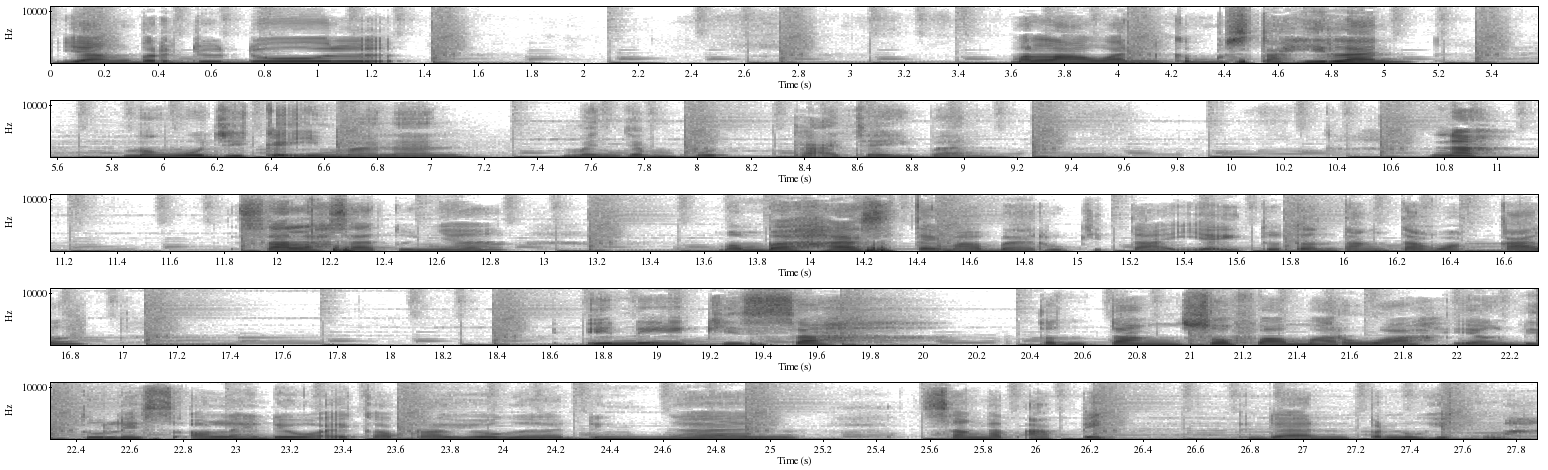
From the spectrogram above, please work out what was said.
yang berjudul Melawan Kemustahilan, Menguji Keimanan, Menjemput Keajaiban. Nah, salah satunya membahas tema baru kita yaitu tentang tawakal. Ini kisah tentang Sofa Marwah yang ditulis oleh Dewa Eka Prayoga dengan sangat apik dan penuh hikmah.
